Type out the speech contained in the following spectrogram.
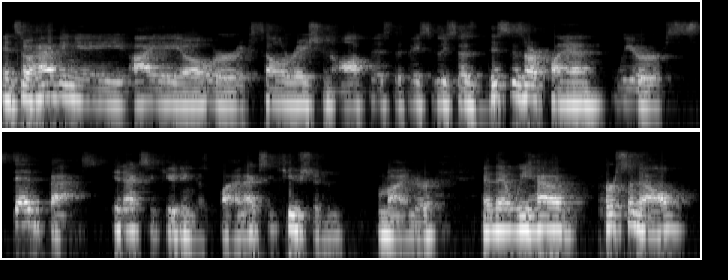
And so having a IAO or acceleration office that basically says, this is our plan. We are steadfast in executing this plan, execution reminder, and that we have personnel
